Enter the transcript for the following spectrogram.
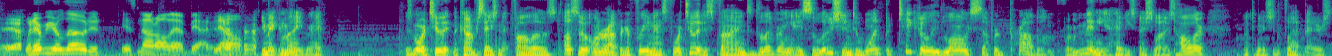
Yeah. Whenever you're loaded, it's not all that bad. Now, You're making money, right? There's more to it in the conversation that follows. Also, owner operator Freeman's fortuitous find delivering a solution to one particularly long suffered problem for many a heavy specialized hauler, not to mention flatbedders,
